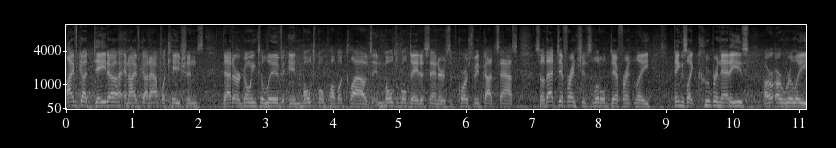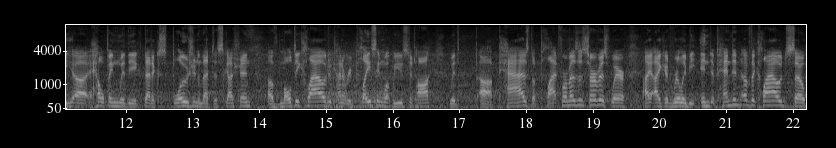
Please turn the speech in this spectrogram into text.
I've got data and I've got applications that are going to live in multiple public clouds, in multiple data centers. Of course, we've got SaaS, so that differentiates a little differently. Things like Kubernetes are, are really uh, helping with the, that explosion of that discussion of multi-cloud, kind of replacing what we used to talk with uh, PaaS, the platform as a service, where I, I, could really be independent of the cloud. So,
